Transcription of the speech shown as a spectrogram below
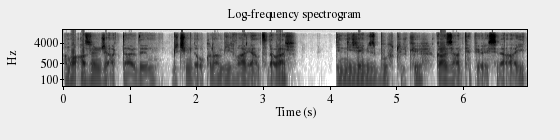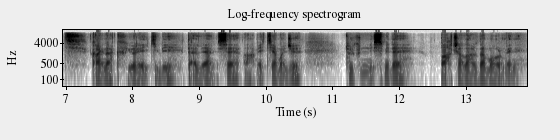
Ama az önce aktardığım biçimde okunan bir varyantı da var. Dinleyeceğimiz bu türkü Gaziantep yöresine ait. Kaynak yöre ekibi, derleyen ise Ahmet Yamacı. Türkünün ismi de Bahçalarda Mormeni.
